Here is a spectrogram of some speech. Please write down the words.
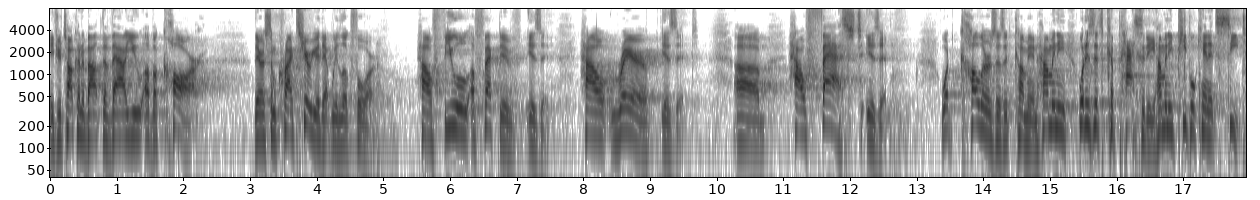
If you're talking about the value of a car, there are some criteria that we look for. How fuel effective is it? How rare is it? Uh, how fast is it? What colors does it come in? How many, what is its capacity? How many people can it seat?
